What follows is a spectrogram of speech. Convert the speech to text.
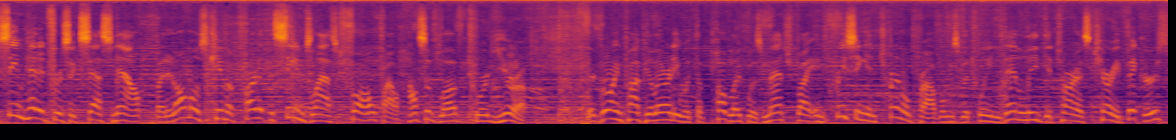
They seem headed for success now, but it almost came apart at the seams last fall while House of Love toured Europe. Their growing popularity with the public was matched by increasing internal problems between then lead guitarist Terry Bickers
